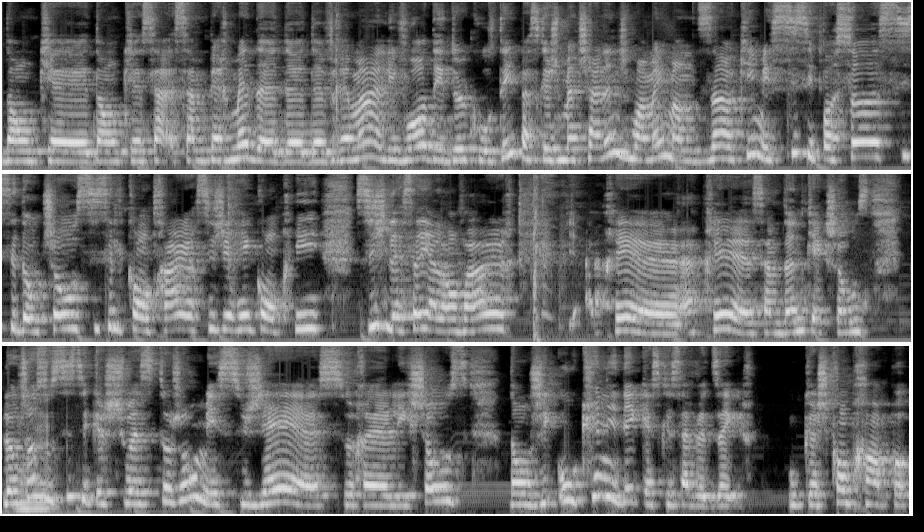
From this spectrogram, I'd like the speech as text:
Donc, euh, donc ça, ça me permet de, de, de, vraiment aller voir des deux côtés parce que je me challenge moi-même en me disant, OK, mais si c'est pas ça, si c'est d'autres choses, si c'est le contraire, si j'ai rien compris, si je l'essaye à l'envers, après, euh, après, ça me donne quelque chose. L'autre chose aussi, c'est que je choisis toujours mes sujets euh, sur les choses dont j'ai aucune idée qu'est-ce que ça veut dire ou que je comprends pas.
